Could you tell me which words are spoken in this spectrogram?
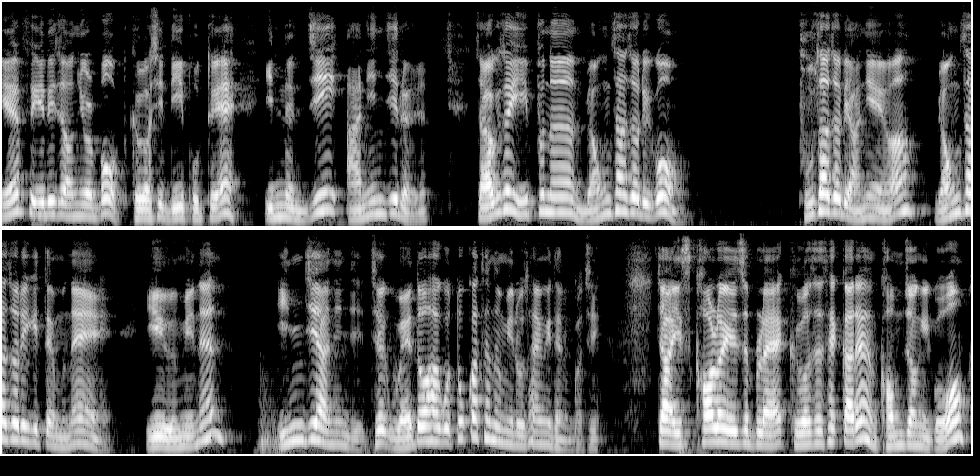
If it is on your boat 그것이 네 보트에 있는지 아닌지를 자 여기서 이 if는 명사절이고 부사절이 아니에요. 명사절이기 때문에 이 의미는 인지 아닌지 즉 whether하고 똑같은 의미로 사용이 되는 거지. 자, its color is black. 그것의 색깔은 검정이고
